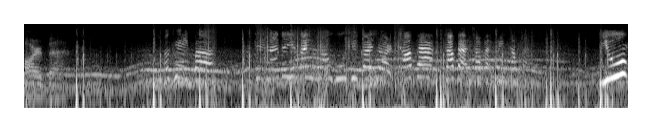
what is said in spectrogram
Our bad. Okay, but okay, now that you guys know who you guys are, top hat, top hat, top hat, green top hat. You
